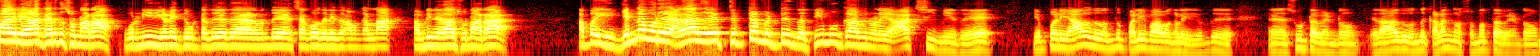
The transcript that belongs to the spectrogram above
மாதிரி ஏதாவது கருத்து சொன்னாரா? ஒரு நீதி கிடைத்து விட்டது இதை வந்து சகோதரி அவங்க எல்லாம் அப்படின்னு ஏதாவது சொன்னாரா? அப்ப என்ன ஒரு அதாவது திட்டமிட்டு இந்த திமுகவினுடைய ஆட்சி மீது எப்படியாவது வந்து பழிபாவங்களை வந்து சூட்ட வேண்டும் ஏதாவது வந்து களங்கம் சுமத்த வேண்டும்.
